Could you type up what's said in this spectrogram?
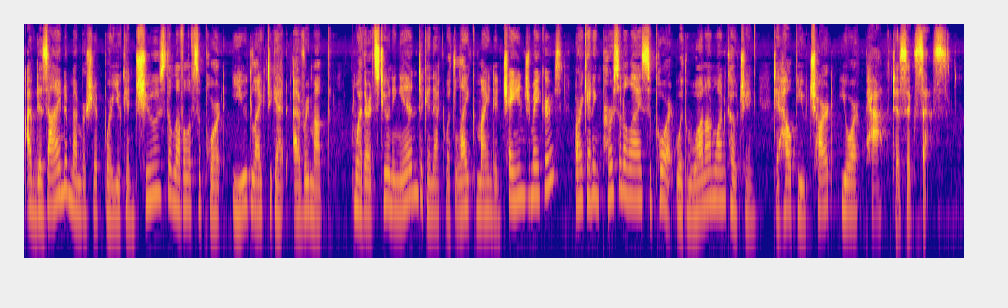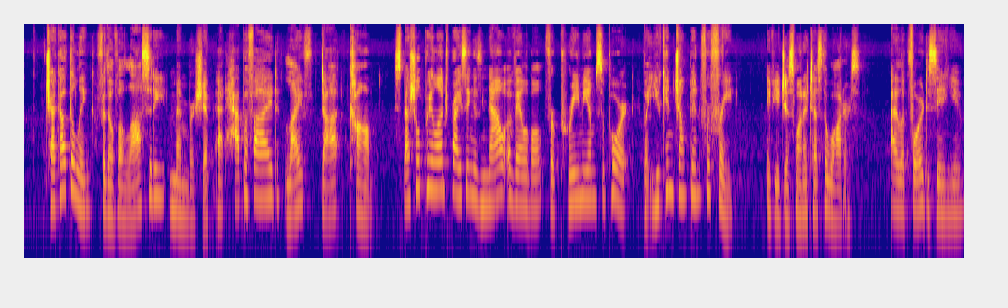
I've designed a membership where you can choose the level of support you'd like to get every month, whether it's tuning in to connect with like-minded change makers or getting personalized support with one-on-one coaching to help you chart your path to success. Check out the link for the Velocity membership at happifiedlife.com. Special pre-launch pricing is now available for premium support, but you can jump in for free if you just want to test the waters. I look forward to seeing you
